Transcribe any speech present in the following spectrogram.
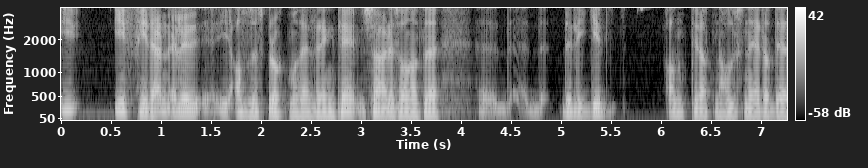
I, I fireren, eller i alle språkmodeller egentlig, så er det sånn at det, det, det ligger an til at den hallusinerer, og det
